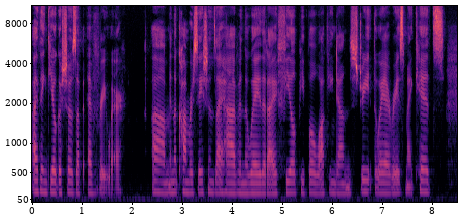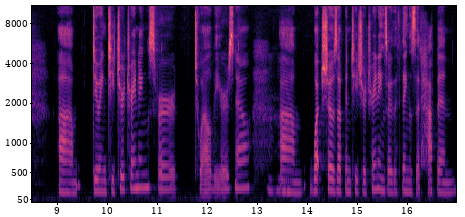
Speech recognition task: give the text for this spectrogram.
I think yoga shows up everywhere. Um, in the conversations I have, in the way that I feel people walking down the street, the way I raise my kids, um, doing teacher trainings for 12 years now. Mm-hmm. Um, what shows up in teacher trainings are the things that happen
